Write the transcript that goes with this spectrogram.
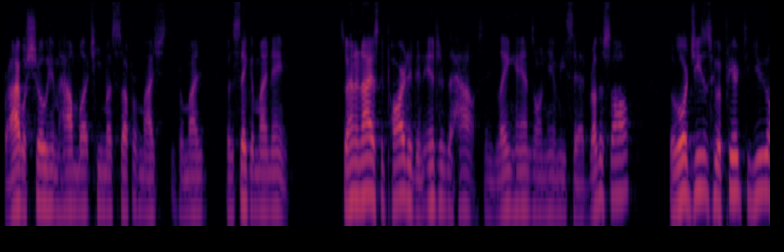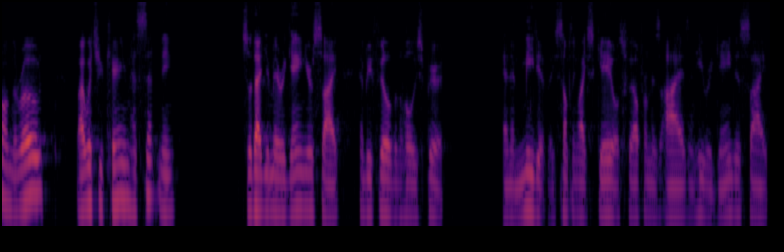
For I will show him how much he must suffer for, my, for, my, for the sake of my name. So Ananias departed and entered the house, and laying hands on him, he said, Brother Saul, the Lord Jesus, who appeared to you on the road by which you came, has sent me so that you may regain your sight and be filled with the Holy Spirit. And immediately something like scales fell from his eyes, and he regained his sight.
